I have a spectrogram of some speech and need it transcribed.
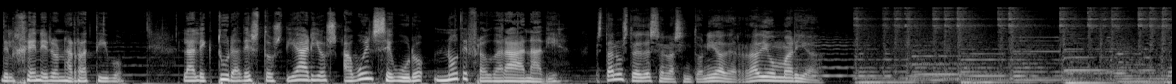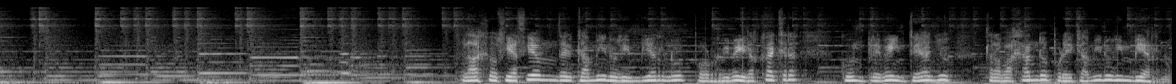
del género narrativo. La lectura de estos diarios, a buen seguro, no defraudará a nadie. Están ustedes en la sintonía de Radio María. La Asociación del Camino de Invierno por Ribeira Sacra cumple 20 años trabajando por el camino de invierno.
